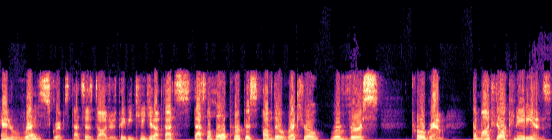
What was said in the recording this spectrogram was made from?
and red script that says Dodgers. Maybe change it up. That's that's the whole purpose of the retro reverse program. The Montreal Canadiens,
